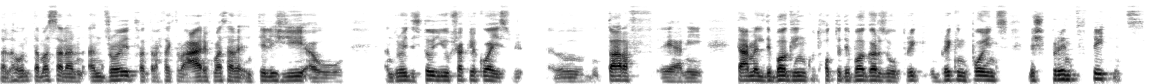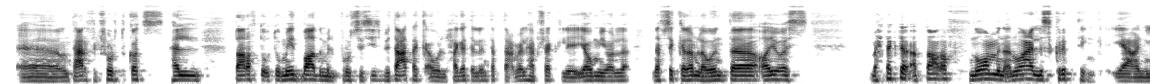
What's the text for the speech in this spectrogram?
فلو انت مثلا Android فانت محتاج تبقى عارف مثلا IntelliJ أو Android Studio بشكل كويس وبتعرف يعني تعمل debugging وتحط debuggers و breaking points مش print statements آه، وانت عارف ال shortcuts هل تعرف ت automate بعض من ال processes بتاعتك أو الحاجات اللي انت بتعملها بشكل يومي ولا لأ؟ نفس الكلام لو انت iOS محتاج تبقى بتعرف نوع من أنواع ال scripting يعني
